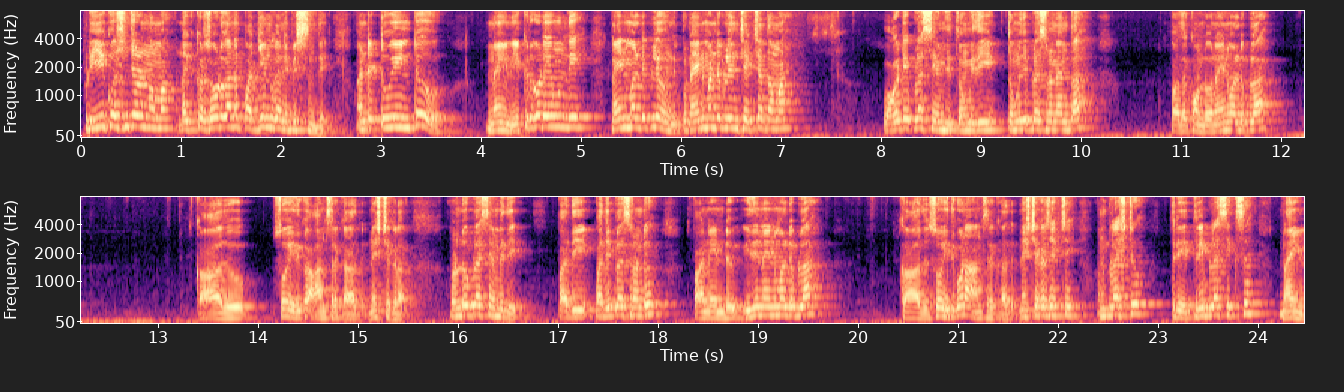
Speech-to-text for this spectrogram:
ఇప్పుడు ఈ క్వశ్చన్ చూడండి అమ్మా నాకు ఇక్కడ చూడగానే పద్దెనిమిది కనిపిస్తుంది. అంటే టూ ఇంటూ నైన్ ఇక్కడ కూడా ఏముంది? నైన్ మల్టిప్లై ఉంది. ఇప్పుడు నైన్ మల్టిప్లై చెక్ చేద్దామా? ఒకటి ప్లస్ ఎనిమిది తొమ్మిది. తొమ్మిది ప్లస్ రెండు ఎంత? పదకొండు. నైన్ మల్టిప్లా కాదు. సో ఇది ఆన్సర్ కాదు. నెక్స్ట్ ఇక్కడ. రెండు ప్లస్ ఎనిమిది. పది. పది ప్లస్ రెండు పన్నెండు. ఇది నైన్ మల్టిప్లా కాదు. సో ఇది కూడా ఆన్సర్ కాదు. నెక్స్ట్ ఇక్కడ చెక్ చేయి? One plus two three three plus six nine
